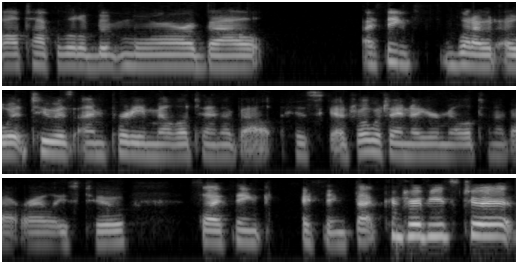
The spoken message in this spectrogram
I'll talk a little bit more about. I think what I would owe it to is I'm pretty militant about his schedule, which I know you're militant about Riley's too. So I think I think that contributes to it.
